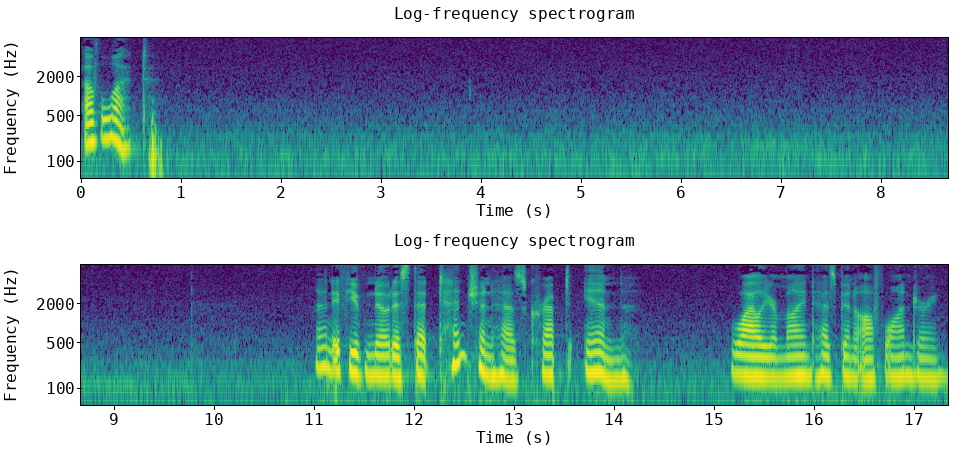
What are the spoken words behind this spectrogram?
Of what? And if you've noticed that tension has crept in while your mind has been off wandering.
